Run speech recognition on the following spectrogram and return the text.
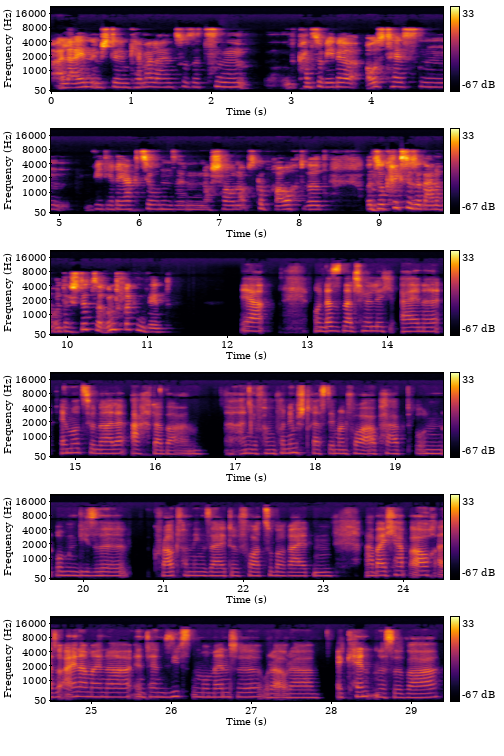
allein im stillen Kämmerlein zu sitzen, kannst du weder austesten, wie die Reaktionen sind, noch schauen, ob es gebraucht wird. Und so kriegst du sogar noch Unterstützer und Rückenwind. Ja, und das ist natürlich eine emotionale Achterbahn. Angefangen von dem Stress, den man vorab hat, und um diese Crowdfunding-Seite vorzubereiten. Aber ich habe auch, also einer meiner intensivsten Momente oder, oder Erkenntnisse war,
